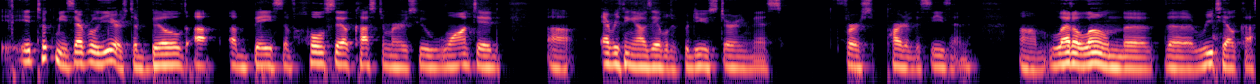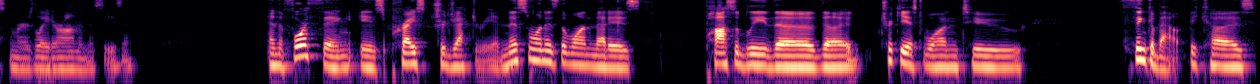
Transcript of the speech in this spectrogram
it took me several years to build up a base of wholesale customers who wanted uh, everything I was able to produce during this first part of the season, um, let alone the the retail customers later on in the season. And the fourth thing is price trajectory, and this one is the one that is possibly the the trickiest one to think about because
